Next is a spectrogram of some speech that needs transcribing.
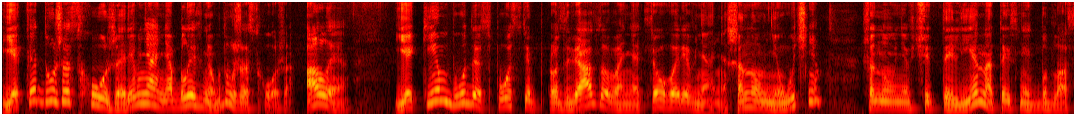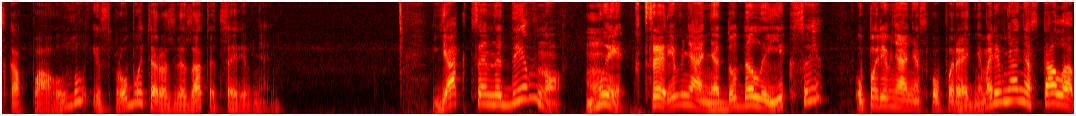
яке дуже схоже, рівняння близнюк дуже схоже. Але яким буде спосіб розв'язування цього рівняння? Шановні учні, шановні вчителі, натисніть, будь ласка, паузу і спробуйте розв'язати це рівняння. Як це не дивно, ми в це рівняння додали ікси у порівнянні з попереднім, рівняння стало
